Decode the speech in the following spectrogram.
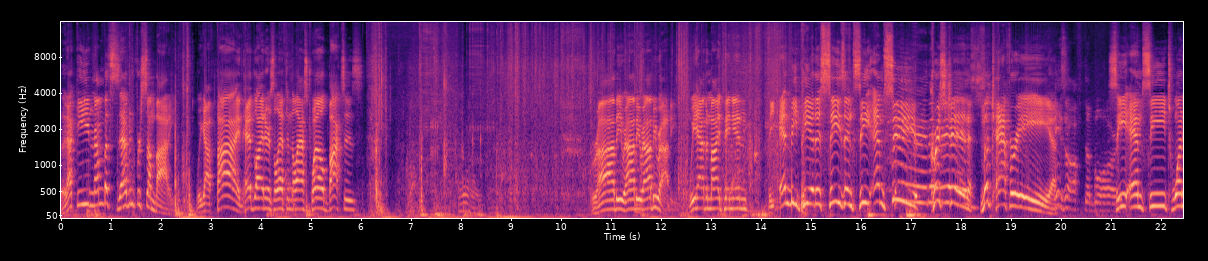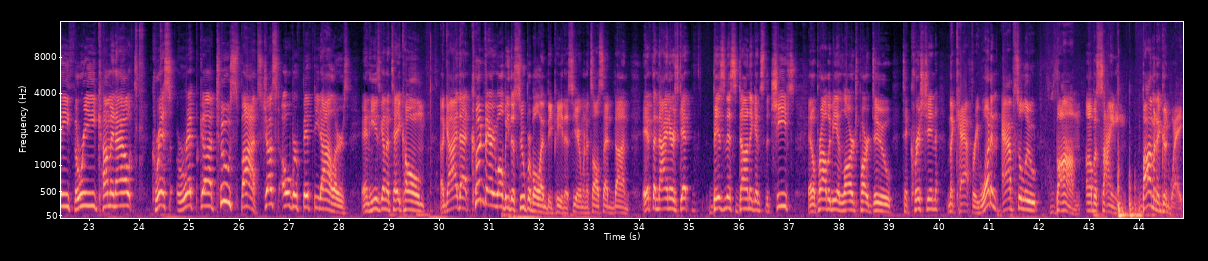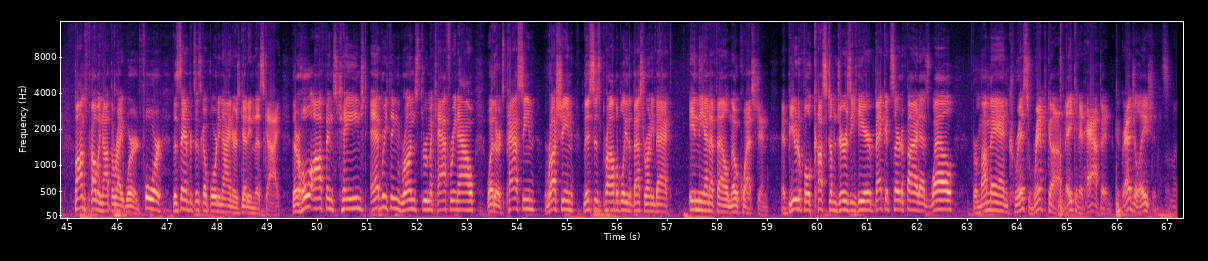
Lucky number seven for somebody. We got five headliners left in the last 12 boxes. Robbie, Robbie, Robbie, Robbie. We have, in my opinion, the MVP of this season, CMC, Christian is. McCaffrey. He's off the board. CMC 23 coming out. Chris Ripka, two spots, just over $50. And he's going to take home a guy that could very well be the Super Bowl MVP this year when it's all said and done. If the Niners get business done against the Chiefs, it'll probably be in large part due to Christian McCaffrey. What an absolute bomb of a signing. Bomb in a good way. Bomb's probably not the right word for the San Francisco 49ers getting this guy. Their whole offense changed. Everything runs through McCaffrey now, whether it's passing, rushing. This is probably the best running back in the NFL, no question. A beautiful custom jersey here, Beckett certified as well for my man Chris Ripka, making it happen. Congratulations. Oh I'm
